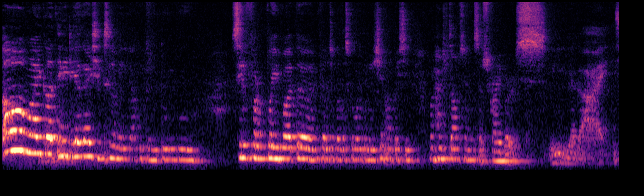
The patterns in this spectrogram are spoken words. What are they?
Oh my god, ini dia guys yang selama ini aku tunggu-tunggu. Silver play button versi batas congratulations on reaching 100,000 subscribers. Ini dia guys.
